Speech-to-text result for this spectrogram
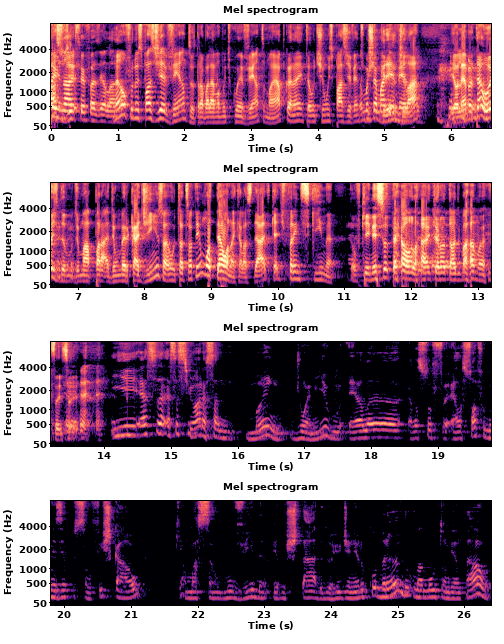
espaço imaginar de... o que você fazer lá. Não, foi num espaço de evento, eu trabalhava muito com evento na época, né? Então tinha um espaço de evento Vamos muito chamar de grande evento. lá. E eu lembro até hoje de, de uma, pra- de um mercadinho, só, só tem um hotel naquela cidade que é de frente esquina. Então eu fiquei nesse hotel lá, que era o hotel de Barra Mansa, isso aí. E essa, essa senhora, essa mãe de um amigo, ela, ela, sofre, ela sofre uma execução fiscal, que é uma ação movida pelo Estado do Rio de Janeiro, cobrando uma multa ambiental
